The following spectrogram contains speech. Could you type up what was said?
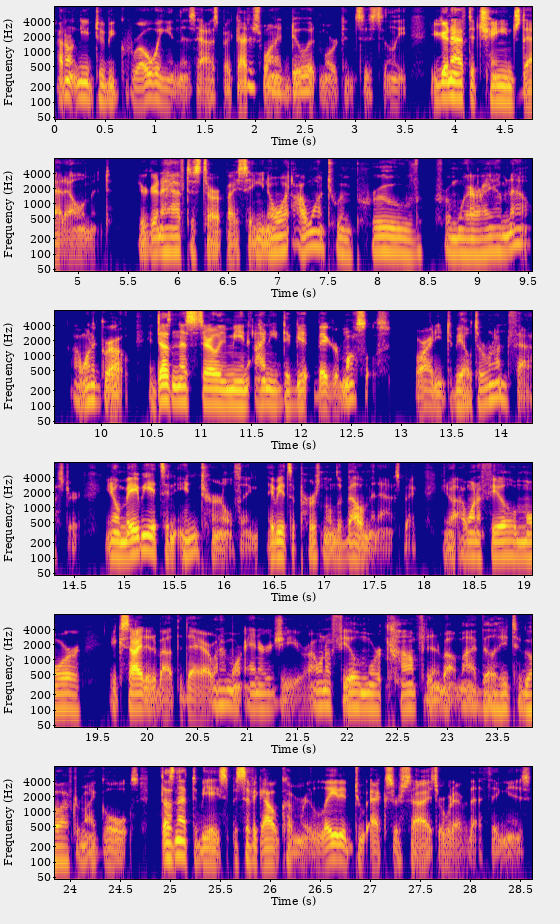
I don't need to be growing in this aspect. I just want to do it more consistently. You're going to have to change that element. You're going to have to start by saying, you know what, I want to improve from where I am now. I want to grow. It doesn't necessarily mean I need to get bigger muscles or I need to be able to run faster. You know, maybe it's an internal thing. Maybe it's a personal development aspect. You know, I want to feel more excited about the day. I want to have more energy or I want to feel more confident about my ability to go after my goals. It doesn't have to be a specific outcome related to exercise or whatever that thing is.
